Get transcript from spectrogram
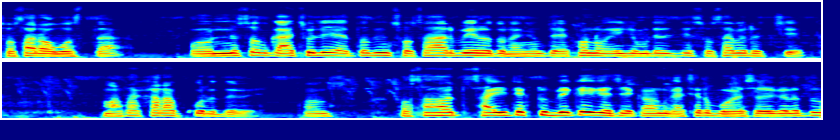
শশার অবস্থা। অন্য সব গাছ হলে এতদিন শশা আর বের হতো না, কিন্তু এখনও এই জমিটাতে যে শশা বের হচ্ছে, মাথা খারাপ করে দেবে। কারণ শশা হয়তো সাইডটা একটু বেঁকে গেছে, কারণ গাছের বয়স হয়ে গেলে তো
